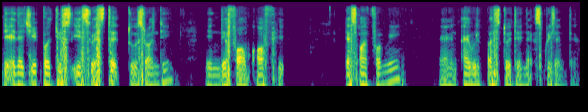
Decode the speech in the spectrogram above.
the energy produced is wasted to surrounding in the form of heat. That's all from me, and I will pass to the next presenter.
